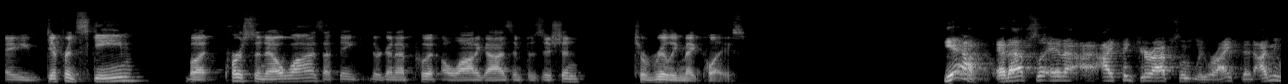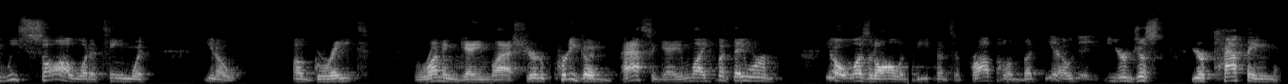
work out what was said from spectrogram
a different scheme, but personnel wise, I think they're going to put a lot of guys in position to really make plays. Yeah, and absolutely, and I, I think you're absolutely right. That I mean, we saw what a team with, you know, a great running game last year, a pretty good passing game, like, but they were, you know, it wasn't all a defensive problem, but you know, you're just you're capping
